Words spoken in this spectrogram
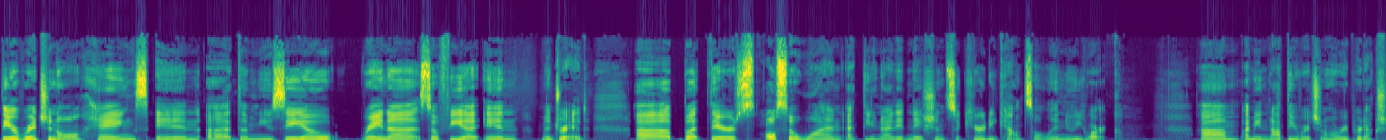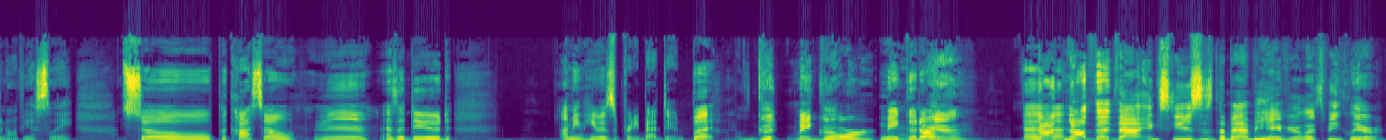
The original hangs in uh, the Museo Reina Sofia in Madrid, uh, but there's also one at the United Nations Security Council in New York. Um, I mean, not the original reproduction, obviously. So Picasso, eh, as a dude, I mean, he was a pretty bad dude, but Good, make good art. Made good art. Yeah. Uh, not not that that excuses the bad behavior. Let's be clear.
